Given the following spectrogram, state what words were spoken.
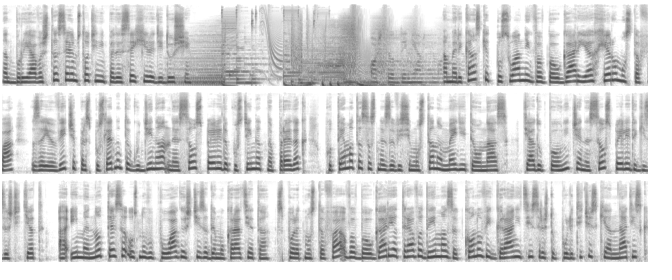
надброяваща 750 хиляди души. Още от деня. Американският посланник в България Херо Мустафа заяви, че през последната година не са успели да постигнат напредък по темата с независимостта на медиите у нас – тя допълни, че не са успели да ги защитят, а именно те са основополагащи за демокрацията. Според Мустафа, в България трябва да има законови граници срещу политическия натиск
